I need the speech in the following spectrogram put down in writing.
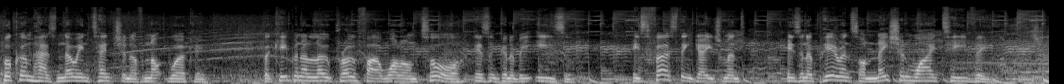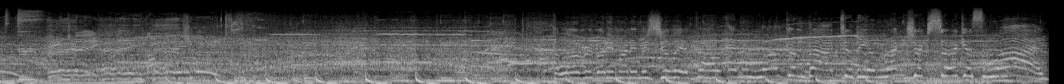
Bukem has no intention of not working, but keeping a low profile while on tour isn't going to be easy. His first engagement is an appearance on nationwide TV. Hello, everybody. My name is Juliet Bell, and welcome back to the Electric Circus Live.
